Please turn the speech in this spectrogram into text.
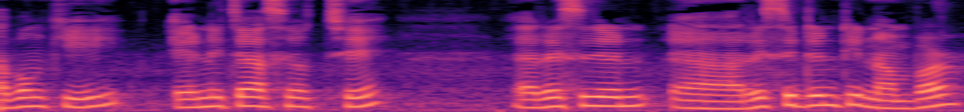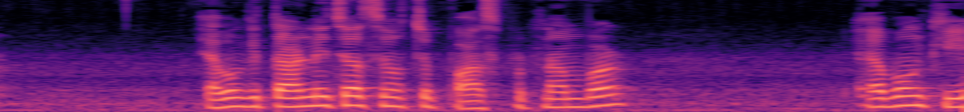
এবং কি এর নিচে আছে হচ্ছে রেসিডেন্ট রেসিডেন্টি নাম্বার এবং কি তার নিচে আছে হচ্ছে পাসপোর্ট নাম্বার এবং কি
